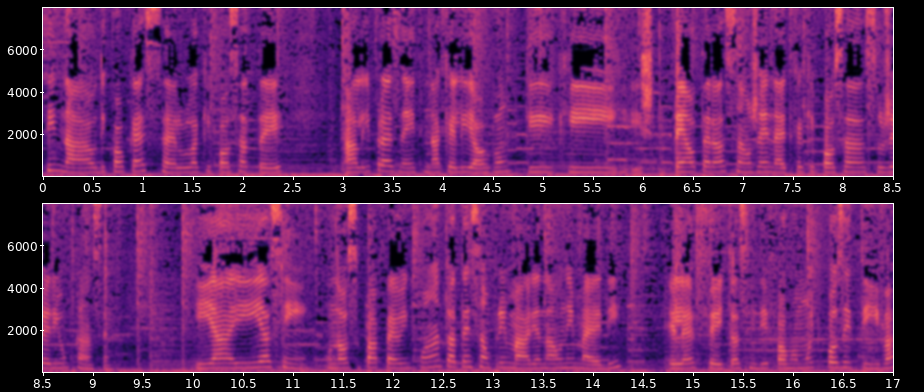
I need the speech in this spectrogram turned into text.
sinal, de qualquer célula que possa ter ali presente naquele órgão que, que tem alteração genética que possa sugerir um câncer. E aí, assim, o nosso papel enquanto atenção primária na Unimed, ele é feito assim de forma muito positiva.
